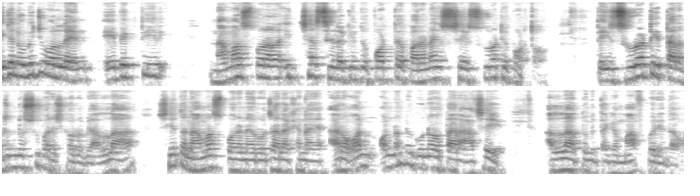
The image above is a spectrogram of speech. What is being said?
এই যে নবীজি বললেন এই ব্যক্তির নামাজ পড়ার ইচ্ছা ছিল কিন্তু পড়তে পারে নাই সেই সুরাটি পড়তো। তো এই সুরাটি তার জন্য সুপারিশ করবে, আল্লাহ সে তো নামাজ পড়ে না রোজা রাখে না আর অন্যান্য গুণও তার আছে। আল্লাহ তুমি তাকে মাফ করে দাও।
